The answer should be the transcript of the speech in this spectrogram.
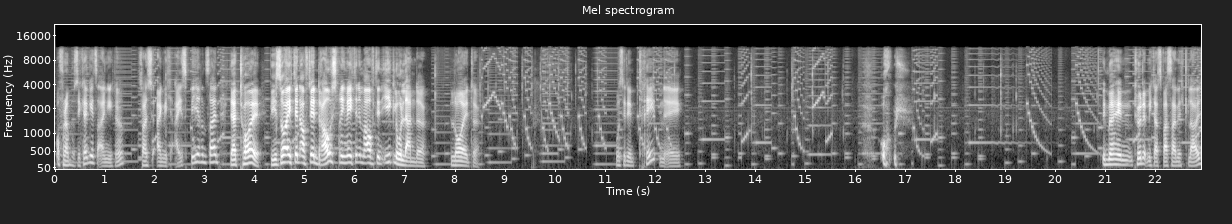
Oh, von der Musik her geht's eigentlich, ne? Soll es eigentlich Eisbären sein? Ja, toll. Wie soll ich denn auf den draufspringen, wenn ich denn immer auf den Iglo lande? Leute. Muss ich den treten, ey? Oh. Immerhin tötet mich das Wasser nicht gleich.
